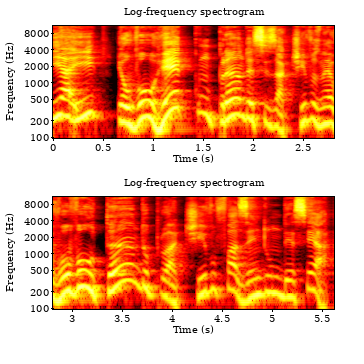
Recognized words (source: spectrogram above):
E aí eu vou recomprando esses ativos, né? Eu vou voltando para o ativo fazendo um DCA.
